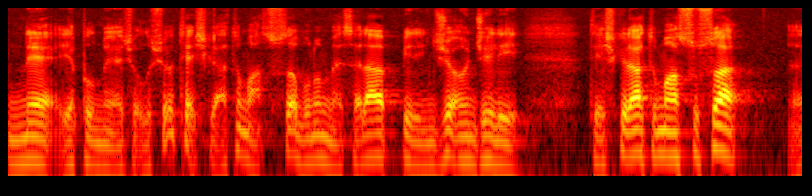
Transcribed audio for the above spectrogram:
ne yapılmaya çalışıyor? Teşkilat-ı Mahsus'a bunun mesela birinci önceliği. Teşkilat-ı Mahsus'a e,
